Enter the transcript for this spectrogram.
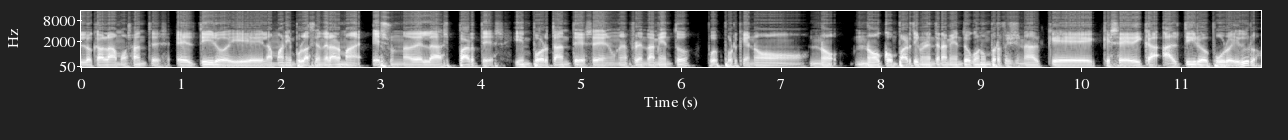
lo que hablábamos antes, el tiro y la manipulación del arma es una de las partes importantes en un enfrentamiento, pues porque no, no, no compartir un entrenamiento con un profesional que, se dedica al tiro puro y duro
